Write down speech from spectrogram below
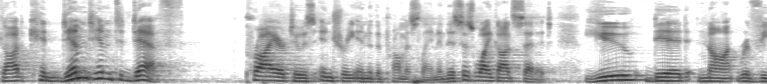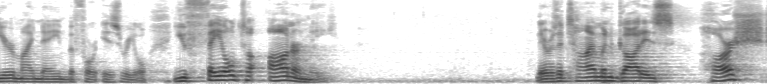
God condemned him to death prior to his entry into the promised land. And this is why God said it You did not revere my name before Israel, you failed to honor me. There is a time when God is harsh,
